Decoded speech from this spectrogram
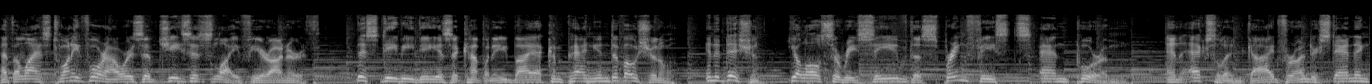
at the last 24 hours of Jesus' life here on earth. This DVD is accompanied by a companion devotional. In addition, you'll also receive the Spring Feasts and Purim, an excellent guide for understanding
